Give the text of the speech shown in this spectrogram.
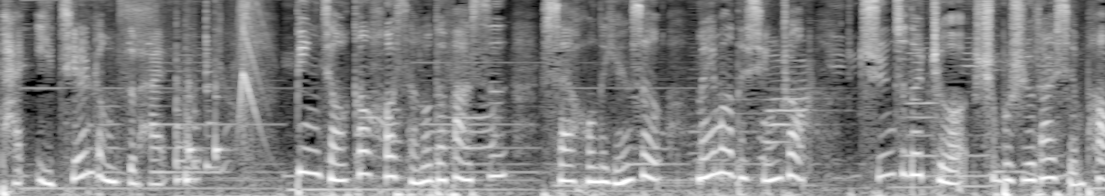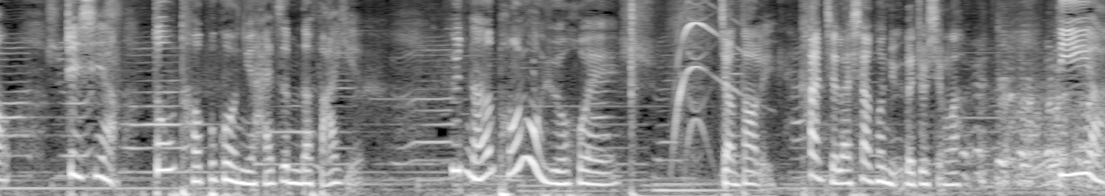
拍一千张自拍。鬓角刚好散落的发丝，腮红的颜色，眉毛的形状，裙子的褶是不是有点显胖？这些啊，都逃不过女孩子们的法眼。与男朋友约会，讲道理。看起来像个女的就行了。第一呀，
